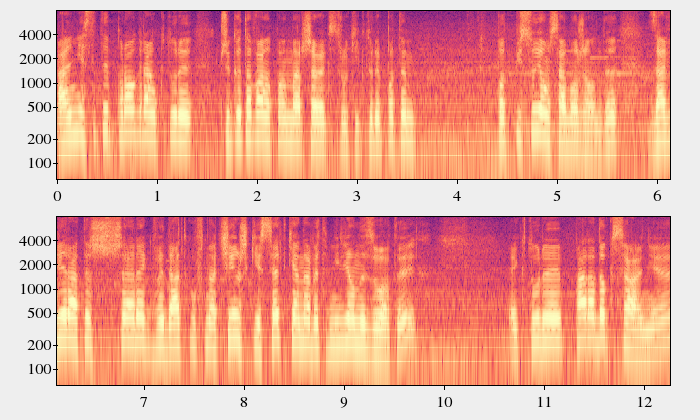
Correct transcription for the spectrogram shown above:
Ale niestety program, który przygotował pan marszałek Struki, który potem podpisują samorządy, zawiera też szereg wydatków na ciężkie setki, a nawet miliony złotych, e, który paradoksalnie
